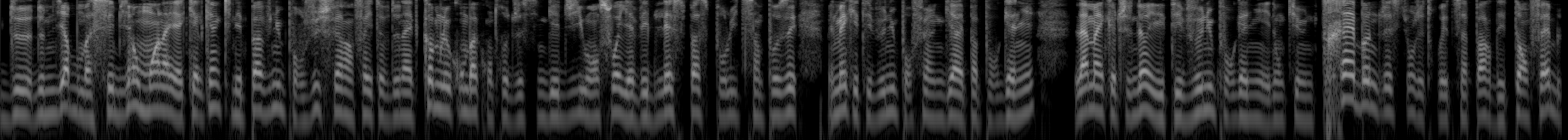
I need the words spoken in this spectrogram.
de, de me dire, bon, bah, c'est bien, au moins là, il y a quelqu'un qui n'est pas venu pour juste faire un fight of the night, comme le combat contre Justin Gagey, où en soi, il y avait de l'espace pour lui de s'imposer, mais le mec était venu pour faire une guerre et pas pour gagner. Là, Michael Chandler, il était venu pour gagner. Et donc, il y a une très bonne gestion, j'ai trouvé de sa part, des temps faibles.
